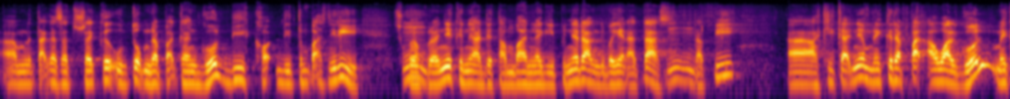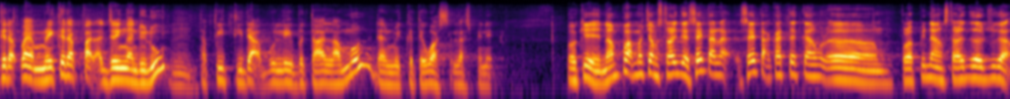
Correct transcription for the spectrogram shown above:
uh, meletakkan satu striker untuk mendapatkan gol di di tempat sendiri. Sekurang-kurangnya kena ada tambahan lagi penyerang di bahagian atas. Hmm. Tapi uh, hakikatnya mereka dapat awal gol, mereka dapat mereka dapat jaringan dulu Hmm. tapi tidak boleh bertahan lama dan mereka tewas last minute. Okey, nampak macam struggle. Saya tak nak saya tak katakan uh, Pulau Pinang struggle juga.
